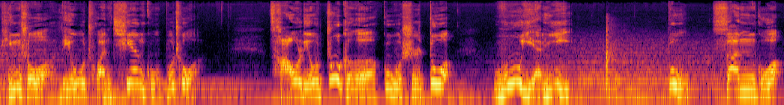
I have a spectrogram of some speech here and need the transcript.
评说，流传千古不辍。曹刘诸葛故事多，无演义不三国。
